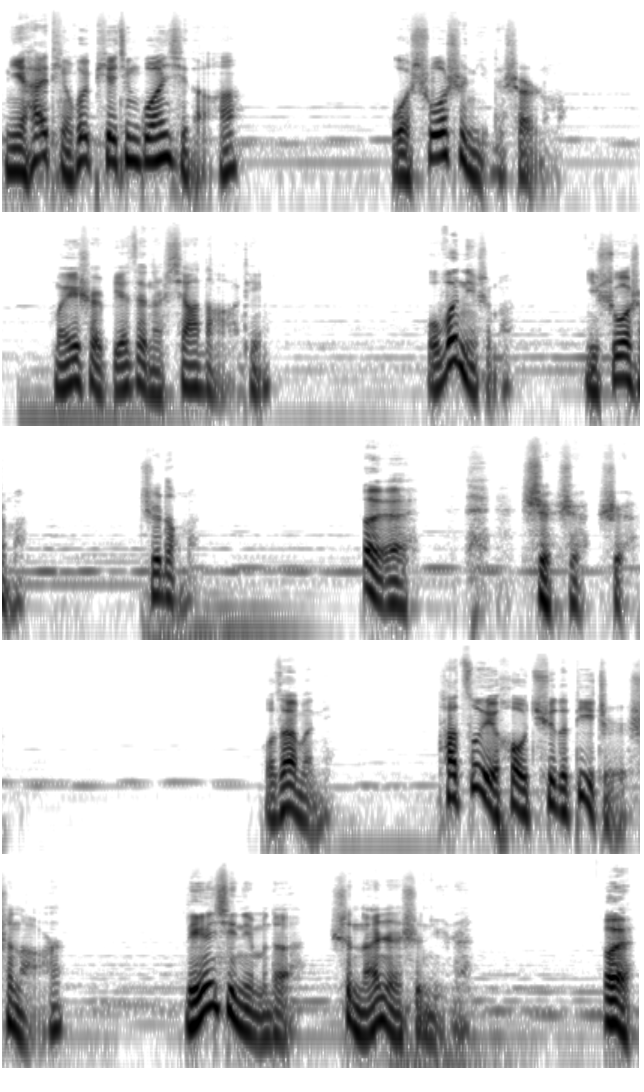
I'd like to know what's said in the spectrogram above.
你还挺会撇清关系的啊！我说是你的事儿了吗？没事，别在那瞎打听。我问你什么，你说什么，知道吗？哎哎，是是是。我再问你。他最后去的地址是哪儿？联系你们的是男人是女人？哎，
